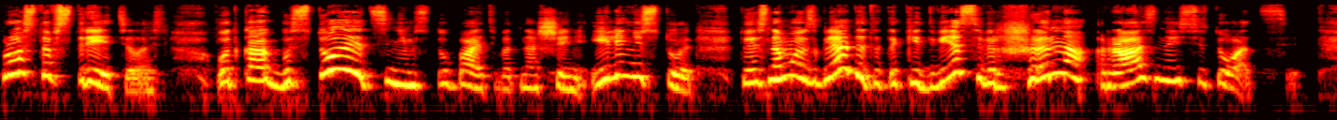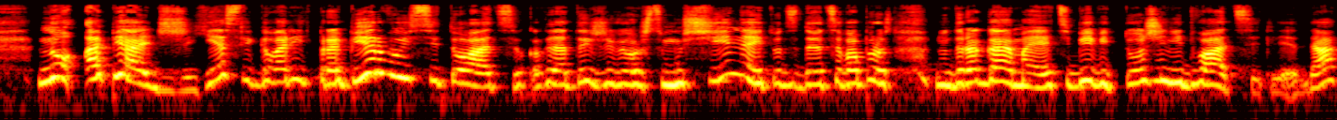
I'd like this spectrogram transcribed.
просто встретилась. Вот как бы стоит с ним вступать в отношения или не стоит. То есть, на мой взгляд, это такие две совершенно разные ситуации. Но опять же, если говорить про первую ситуацию, когда ты живешь с мужчиной, и тут задается вопрос, ну, дорогая моя, тебе ведь тоже не 20 лет, да?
